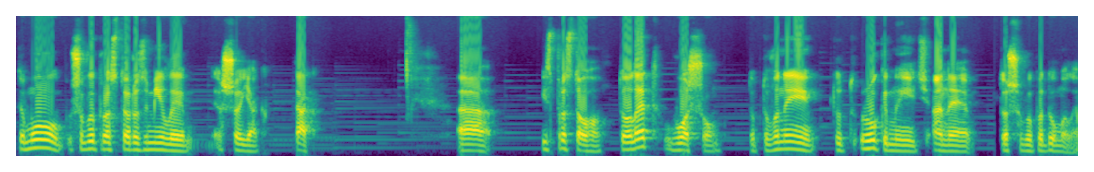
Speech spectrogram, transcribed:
Тому, щоб ви просто розуміли, що як. Так. Е, із простого: туалет, washroom. Тобто вони тут руки миють, а не то, що ви подумали.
